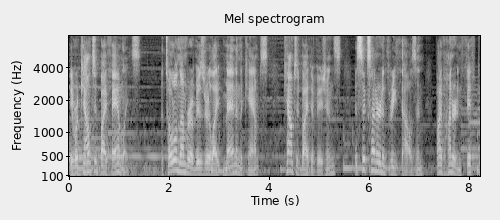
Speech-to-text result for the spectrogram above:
They were counted by families. The total number of Israelite men in the camps, counted by divisions, is 603,550.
